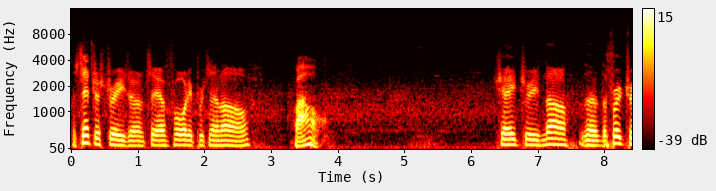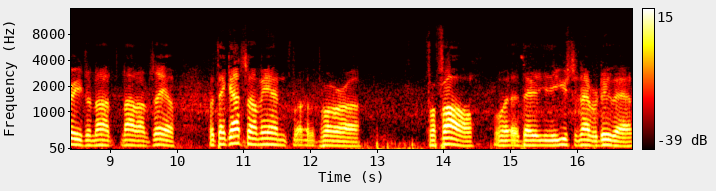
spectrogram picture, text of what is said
the citrus trees are on sale, forty percent off. Wow. Shade trees, no, the the fruit trees are not not on sale, but they got some in for for, uh, for fall. They, they used to never do that,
